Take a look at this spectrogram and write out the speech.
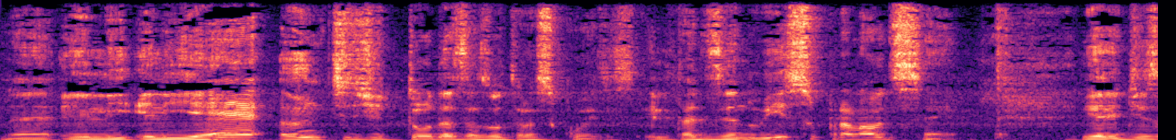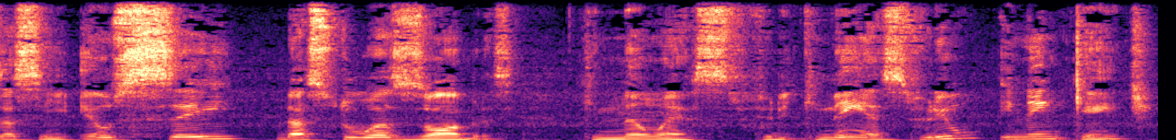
né? ele, ele é antes de todas as outras coisas. Ele está dizendo isso para Laodiceia. E ele diz assim: Eu sei das tuas obras que não é frio, que nem és frio e nem quente.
